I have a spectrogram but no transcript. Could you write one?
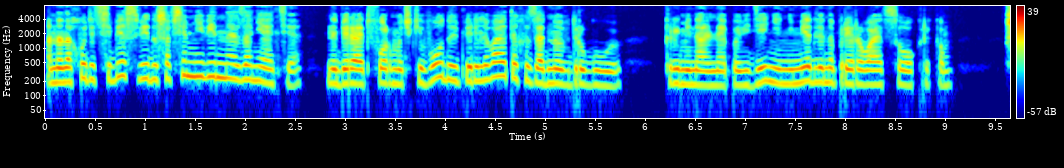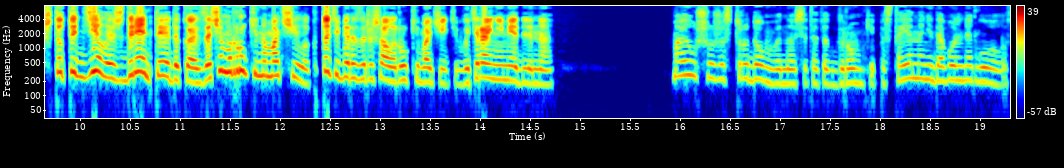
Она находит себе с виду совсем невинное занятие набирает формочки воду и переливает их из одной в другую. Криминальное поведение немедленно прерывается окриком. «Что ты делаешь, дрянь ты эдакая? Зачем руки намочила? Кто тебе разрешал руки мочить? Вытирай немедленно!» Мои уши уже с трудом выносят этот громкий, постоянно недовольный голос.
